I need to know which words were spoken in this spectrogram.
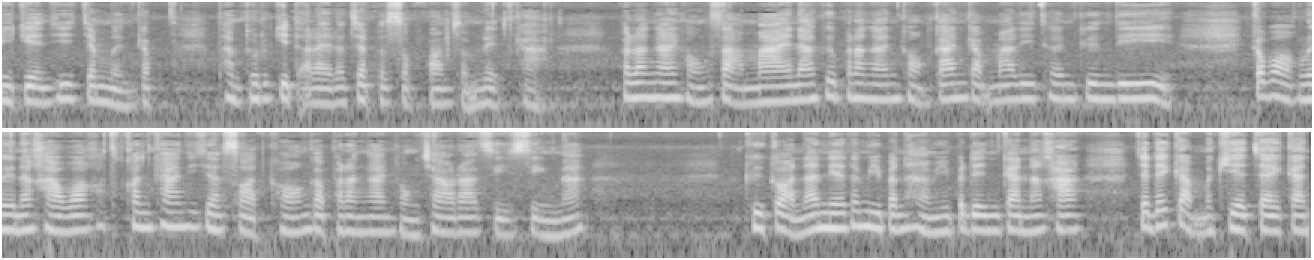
มีเกณฑ์ที่จะเหมือนกับทำธุรกิจอะไรแล้วจะประสบความสำเร็จค่ะ พลังงานของสามไม้นะ คือพลังงานของการกลับมารีเทิร์นคืนดี ก็บอกเลยนะคะว่าค่อนข้างที่จะสอดคล้องกับพลังงานของชาวราศีสิงห์นะคือก่อนหน้านี้ถ้ามีปัญหามีประเด็นกันนะคะ จะได้กลับมาเคลียร์ใจกัน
